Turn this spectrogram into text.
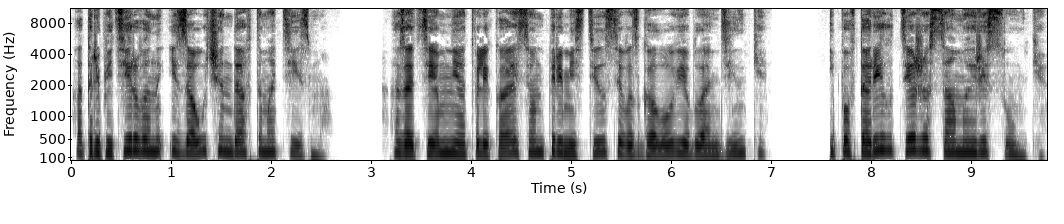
отрепетирован и заучен до автоматизма. Затем, не отвлекаясь, он переместился в изголовье блондинки и повторил те же самые рисунки.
